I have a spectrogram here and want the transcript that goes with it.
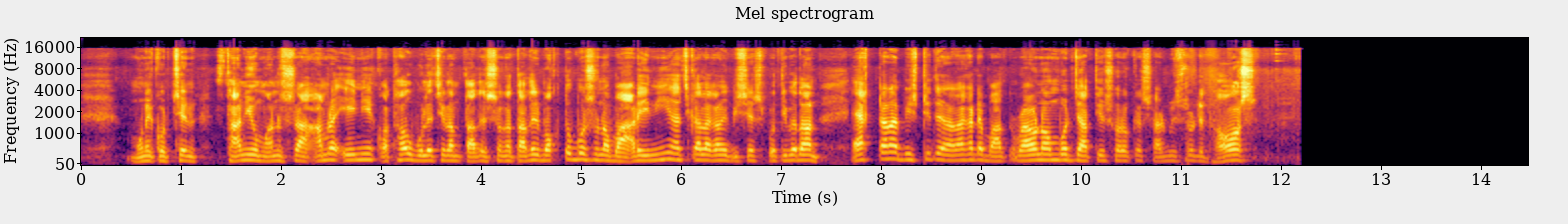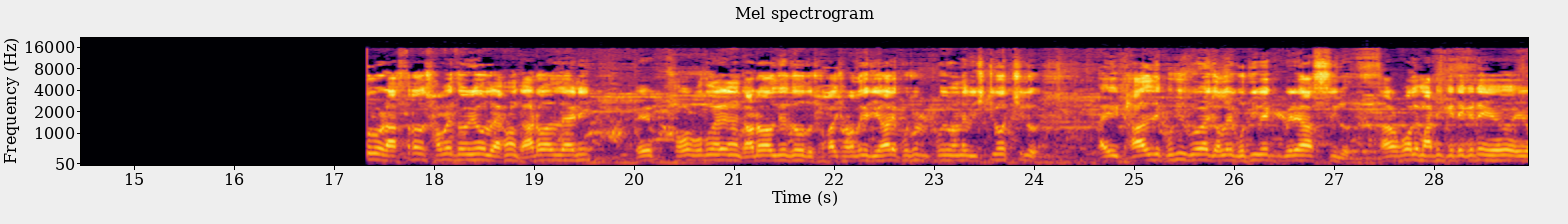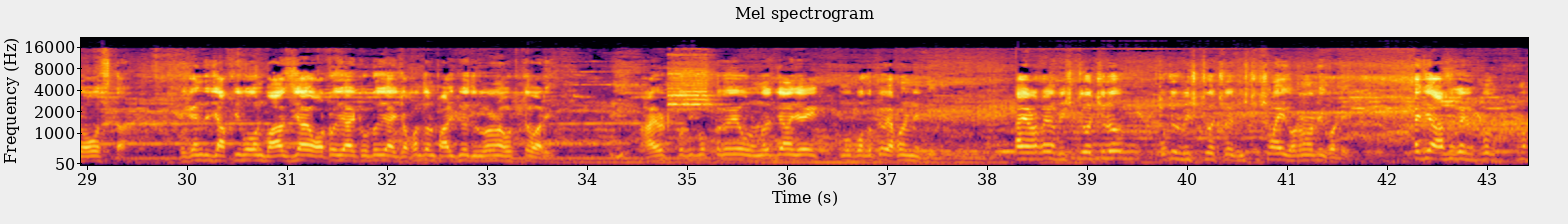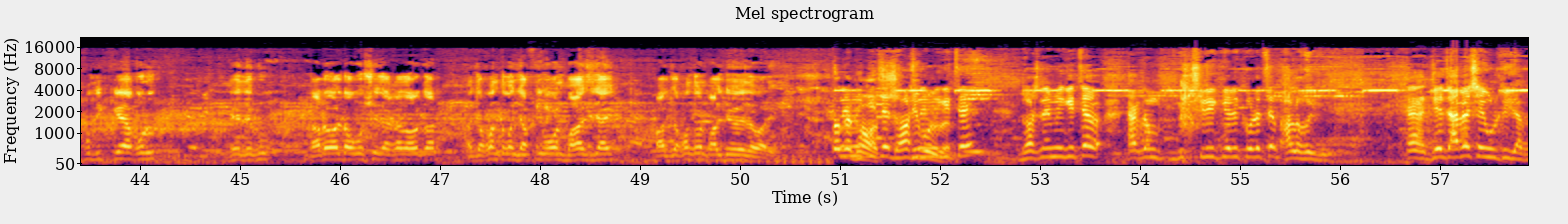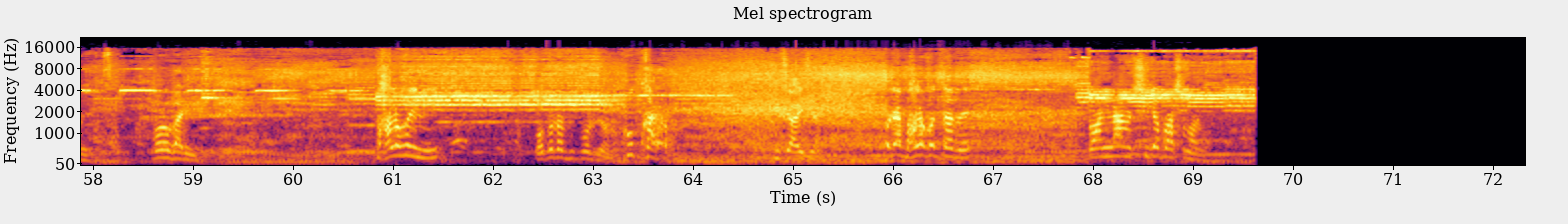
মনে করছেন স্থানীয় মানুষরা। আমরা এই নিয়ে কথাও বলেছিলাম তাদের সঙ্গে। তাদের বক্তব্য শোনাবো আর এই নিয়ে আজকাল আগামী বিশেষ প্রতিবেদন। একটানা বৃষ্টিতে রানাঘাটে বা- বারো নম্বর জাতীয় সড়কের সার্ভিস রোডে ধস। হলো, রাস্তাটা তো সবে তৈরি হলো এখনও গার্ডওয়াল দেয়নি। সবার প্রথমে গার্ডওয়াল দিতে হতো, সকাল ছটা থেকে যে হারে প্রচুর পরিমাণে বৃষ্টি হচ্ছিল। এই ঢাল দিয়ে প্রচুর পরিমাণে জলের গতিবেগ বেড়ে আসছিল। তার ফলে মাটি কেটে কেটে এই অবস্থা। এখান থেকে যাত্রী বহন, বাস যায়, অটো যায়, টোটো যায়, যখন তখন পাল্টি হয়ে দুর্ঘটনা ঘটতে পারে। হাইরোড কর্তৃপক্ষকে অনুরোধ জানা যায় কোনো পদক্ষেপ এখন নিতে। তাই করে বৃষ্টি হচ্ছিল, প্রচুর বৃষ্টি হচ্ছিল। বৃষ্টির সময় এই ঘটনাটি ঘটে। যে আসুক কোনো প্রতিক্রিয়া করুক, এ দেখুক। গাড়োয়ালটা অবশ্যই দেখা দরকার। আর যখন তখন যাত্রী বহন বাস যায় আর যখন তখন পাল্টে হয়ে যেতে পারে ধস নেমে গিয়েছে ধস নেমে গিয়েছে একদম বিচ্ছিরি কেরি করেছে ভালো হয়নি। হ্যাঁ যে যাবে সেই উল্টে যাবে বড় গাড়ি। ভালো হয়নি। কতটা বিপজ্জনক? খুব খারাপ। কি চাইছেন? ওটা ভালো করতে হবে। তোমার নাম শিকা পাসমান।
